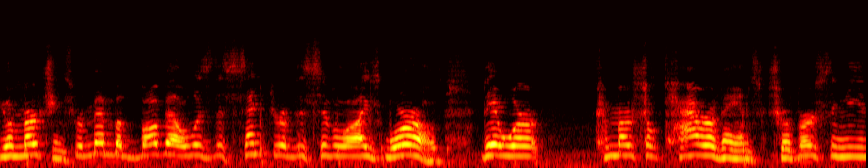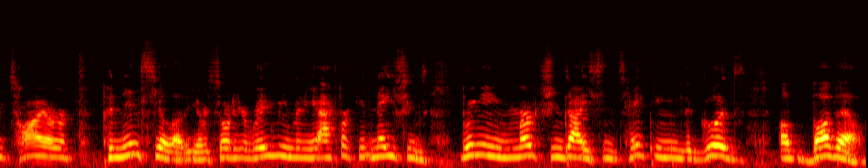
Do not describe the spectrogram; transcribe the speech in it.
your merchants. Remember, Bavel was the center of the civilized world. There were commercial caravans traversing the entire peninsula, the Saudi Arabian and the African nations, bringing merchandise and taking the goods of Bavel.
